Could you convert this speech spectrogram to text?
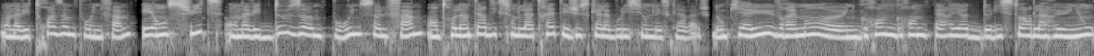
on avait trois hommes pour une femme. Et ensuite, on avait deux hommes pour une seule femme entre l'interdiction de la traite et jusqu'à l'abolition de l'esclavage. Donc il y a eu vraiment euh, une grande, grande période de l'histoire de la Réunion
